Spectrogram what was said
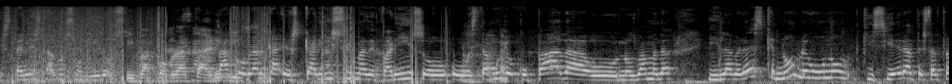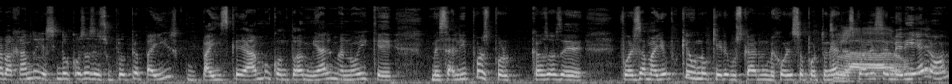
está en Estados Unidos. Y va a cobrar Va a carísimo. cobrar, ca- es carísima de París o, o está muy ocupada o nos va a mandar. Y la verdad es que no, luego uno quisiera estar trabajando y haciendo cosas en su propio país, un país que amo con toda mi alma, ¿no? Y que me salí por, por causas de fuerza mayor porque uno quiere buscar mejores oportunidades, las cuales se me dieron.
